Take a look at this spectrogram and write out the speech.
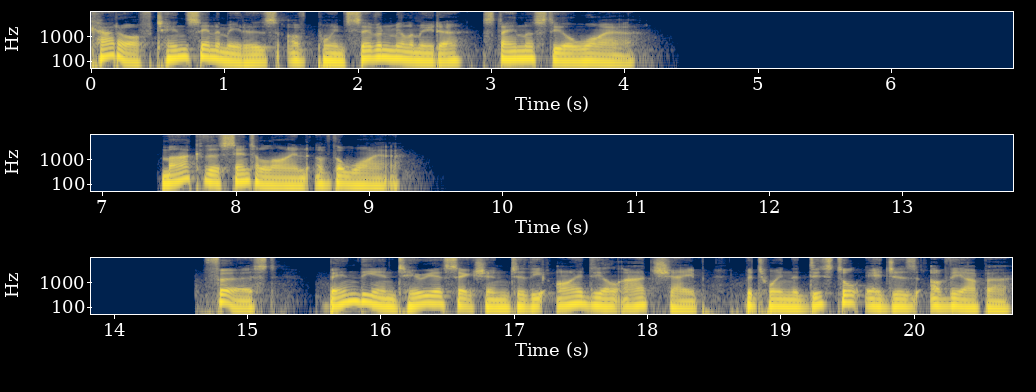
Cut off 10 centimeters of 0.7mm stainless steel wire. Mark the center line of the wire. First, bend the anterior section to the ideal arch shape between the distal edges of the upper.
